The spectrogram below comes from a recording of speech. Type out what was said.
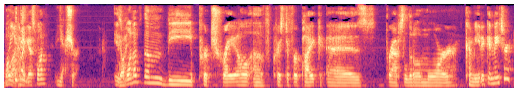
Hold on. Can I guess one? Yeah, sure. Is one of them the portrayal of Christopher Pike as perhaps a little more comedic in nature?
